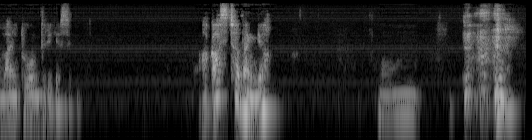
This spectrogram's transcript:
많이 도움 드리겠습니다. 아 가스 차단기요? 음.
